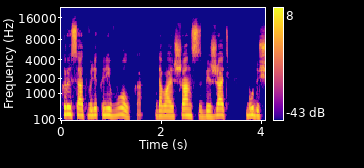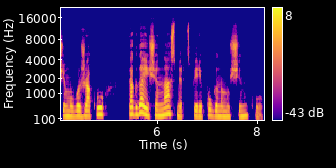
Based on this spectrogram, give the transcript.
Крысы отвлекли волка, давая шанс сбежать будущему вожаку, тогда еще насмерть перепуганному щенку.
